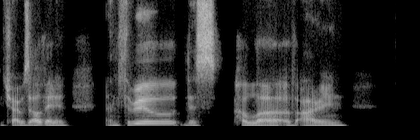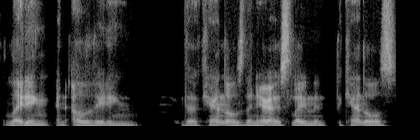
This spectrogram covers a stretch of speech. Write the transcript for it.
the tribe was elevated, and through this Hala of Arin, lighting and elevating the candles, the nearest lighting the, the candles,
